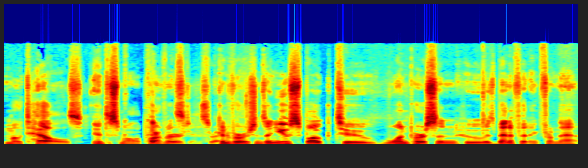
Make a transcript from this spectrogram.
motels into small apartments. Conversions, right. Conversions. And you spoke to one person who is benefiting from that.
